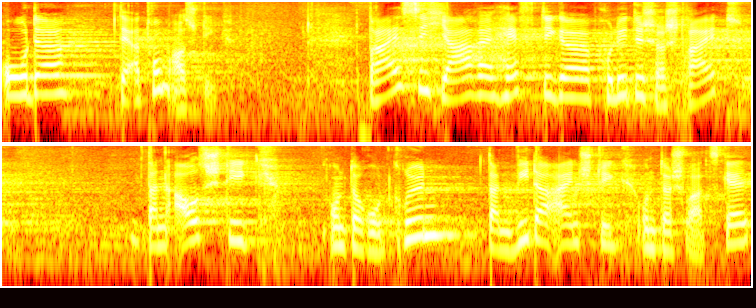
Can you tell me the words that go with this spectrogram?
Oder der Atomausstieg. 30 Jahre heftiger politischer Streit, dann Ausstieg unter Rot-Grün, dann Wiedereinstieg unter Schwarz-Gelb,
